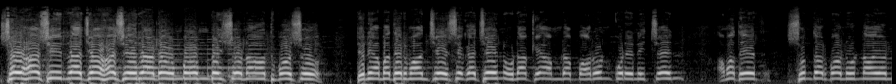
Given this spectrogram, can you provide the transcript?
সেই হাসির রাজা, হাসির আডম্বম বিশ্বনাথ বসু। তিনি আমাদের মঞ্চে এসে গেছেন, ওনাকে আমরা বরণ করে নিচ্ছেন। আমাদের সুন্দরবন উন্নয়ন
